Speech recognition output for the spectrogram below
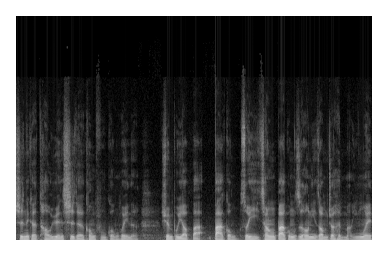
是那个桃园市的空服工会呢，宣布要罢罢工，所以长荣罢工之后，你知道我们就很忙，因为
